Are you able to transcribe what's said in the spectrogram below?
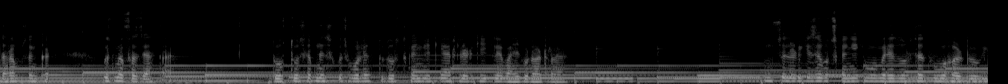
धर्म संकट, उसमें फंस जाता है। दोस्तों से अपने से कुछ बोले तो दोस्त कहेंगे कि यार, लड़की के लिए भाई को डांट रहा है। उनसे लड़की से कुछ कहेंगे कि वो मेरे दोस्त है तो वो हर्ट होगी।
